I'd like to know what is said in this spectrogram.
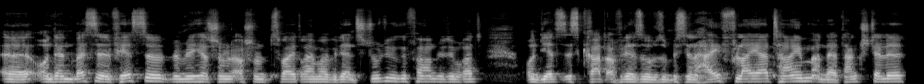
Äh, und dann, weißt du, dann fährst du, dann bin ich jetzt schon auch schon zwei, dreimal wieder ins Studio gefahren mit dem Rad. Und jetzt ist gerade auch wieder so, so ein bisschen High-Flyer-Time an der Tankstelle.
